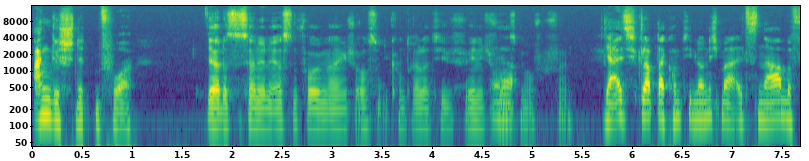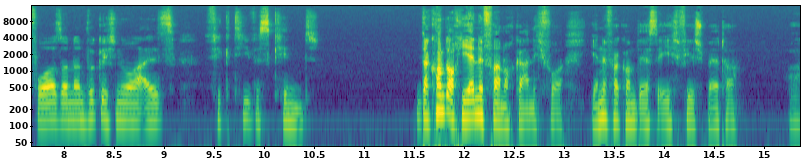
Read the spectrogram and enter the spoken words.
angeschnitten vor. Ja, das ist ja in den ersten Folgen eigentlich auch so, die kommt relativ wenig vor, ja. ist mir aufgefallen. Ja, also ich glaube, da kommt die noch nicht mal als Name vor, sondern wirklich nur als fiktives Kind. Da kommt auch Jennifer noch gar nicht vor. Jennifer kommt erst eh viel später. Oh,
